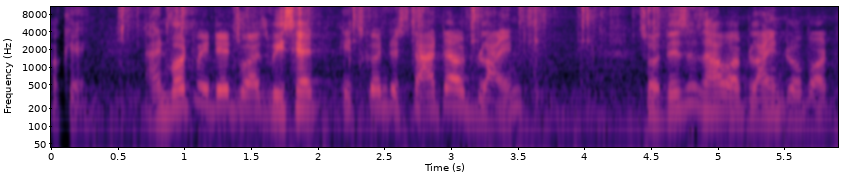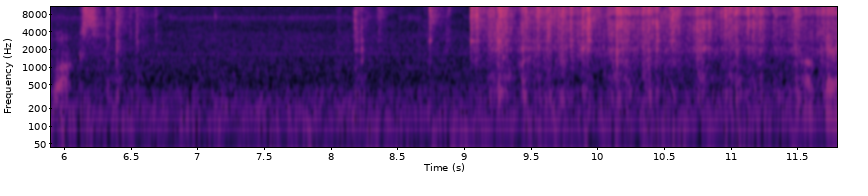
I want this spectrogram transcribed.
Okay. And what we did was we said it's going to start out blind. So this is how a blind robot walks. Okay.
